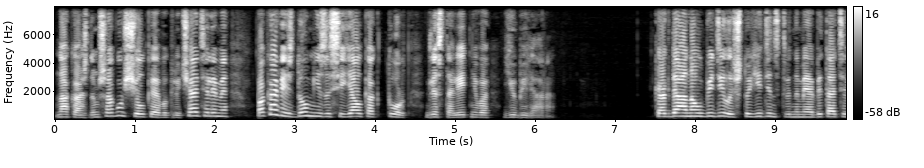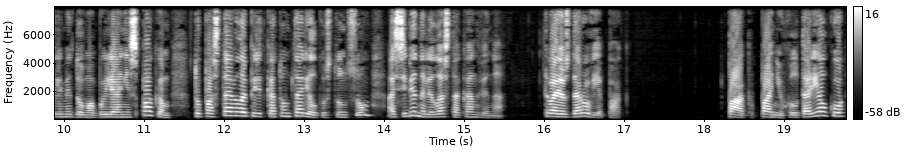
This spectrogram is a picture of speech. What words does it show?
на каждом шагу щелкая выключателями, пока весь дом не засиял, как торт для столетнего юбиляра. Когда она убедилась, что единственными обитателями дома были они с Паком, то поставила перед котом тарелку с тунцом, а себе налила стакан вина. «Твое здоровье, Пак!» Пак понюхал тарелку,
